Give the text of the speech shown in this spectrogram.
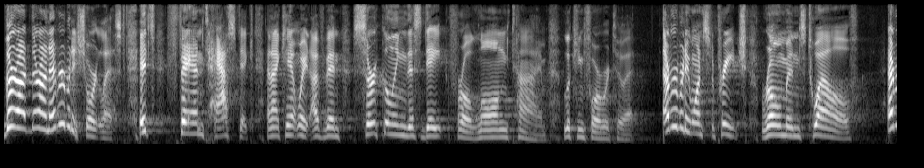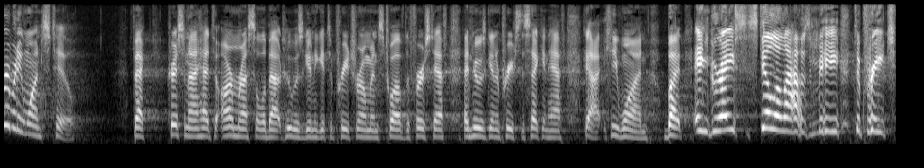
They're on, they're on everybody's short list. It's fantastic, and I can't wait. I've been circling this date for a long time, looking forward to it. Everybody wants to preach Romans 12. Everybody wants to. Fact, Chris and I had to arm wrestle about who was going to get to preach Romans 12, the first half, and who was going to preach the second half. Yeah, he won. But in grace still allows me to preach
